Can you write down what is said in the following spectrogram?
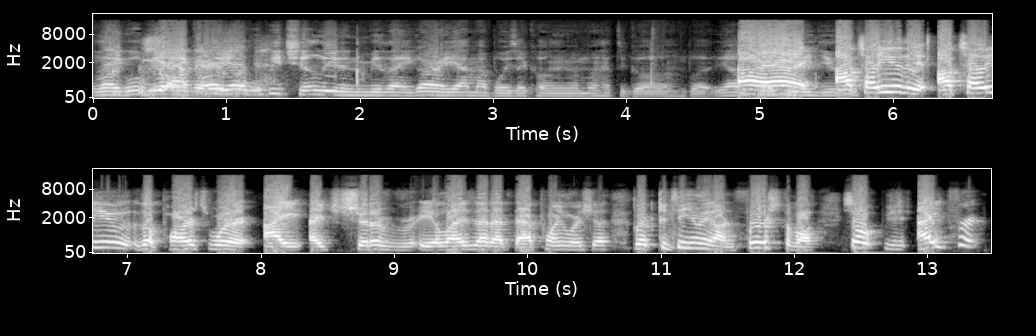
Like we'll be Yeah, like, oh yeah, we'll be chilling and be like, all right, yeah, my boys are calling, I'm gonna have to go. But yeah, All right, you. I'll tell you the I'll tell you the parts where I I should have realized that at that point where she. But continuing on, first of all, so I for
